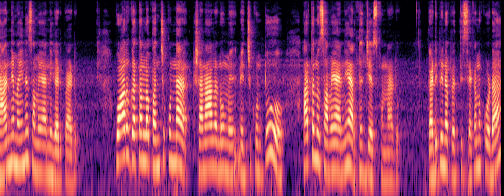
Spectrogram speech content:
నాణ్యమైన సమయాన్ని గడిపాడు. వారు గతంలో పంచుకున్న క్షణాలను మె మెచ్చుకుంటూ అతను సమయాన్ని అర్థం చేసుకున్నాడు. గడిపిన ప్రతి సెకను కూడా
